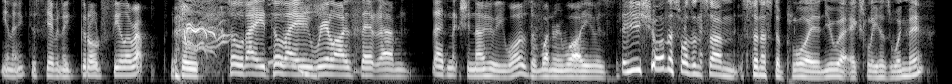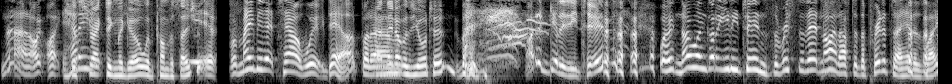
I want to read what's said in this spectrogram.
you know, just having a good old feeler up until until they until they realised that um, they didn't actually know who he was and wondering why he was. Are you sure this wasn't some sinister ploy and you were actually his wingman? No, I, I, how do you- Distracting the girl with conversation? Yeah, well, maybe that's how it worked out. But um, And then it was your turn? I didn't get any turns. well, no one got any turns the rest of that night after the predator had his way.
